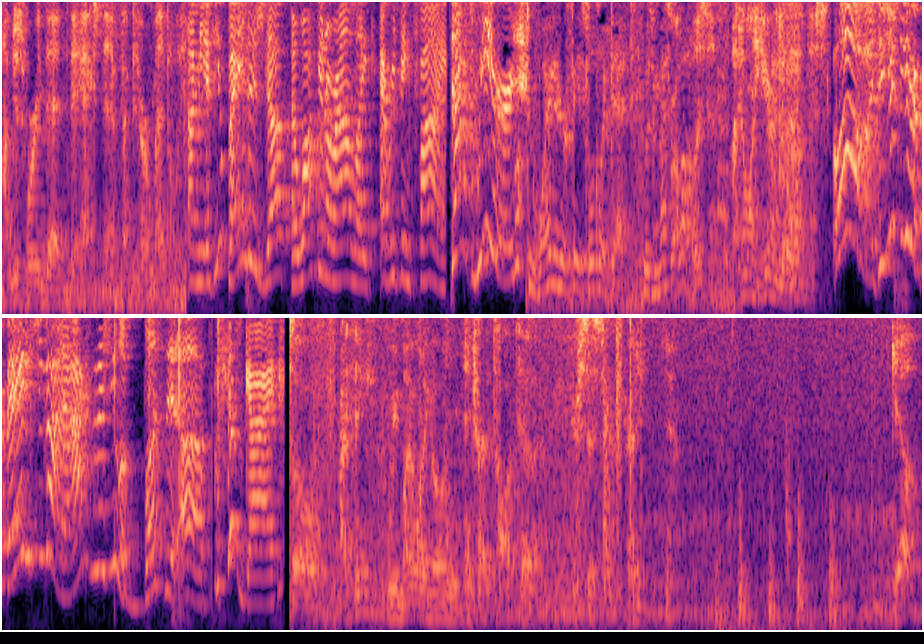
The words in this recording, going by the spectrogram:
I'm just worried that the accident affected her mentally. I mean, if you bandaged up and walking around like everything's fine, that's weird. Dude, why did her face look like that? It was messed Bro, up. listen, I don't wanna hear any more of this. Oh, did you see her face? She got in an accident. She looked busted up. this guy. So, I think we might wanna go and, and try to talk to your sister. Ready? Yeah. Gail?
